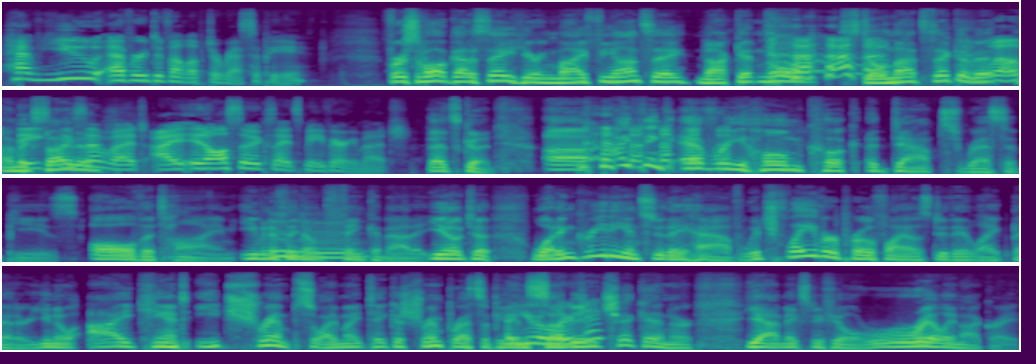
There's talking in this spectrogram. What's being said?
have you ever developed a recipe? First of all, got to say, hearing my fiance not getting old, Still not sick of it. well, I'm thank excited. you so much. I it also excites me very much. That's good. Uh, I think every home cook adapts recipes all the time, even if they don't Mm-hmm. think about it. You know, to what ingredients do they have? Which flavor profiles do they like better? You know, I can't eat shrimp, so I might take a shrimp recipe Are and sub in chicken. Or yeah, it makes me feel really not great.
